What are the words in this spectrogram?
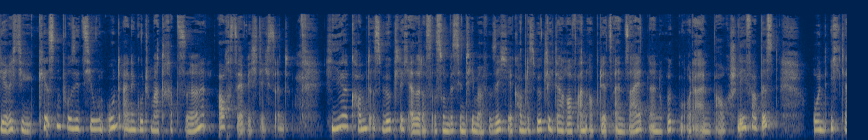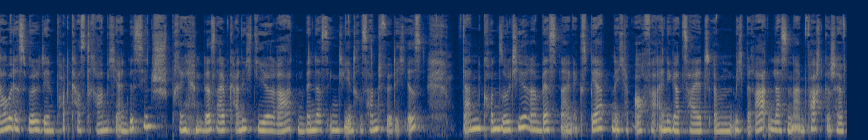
die richtige Kissenposition und eine gute Matratze auch sehr wichtig sind. Hier kommt es wirklich, also das ist so ein bisschen Thema für sich, hier kommt es wirklich darauf an, ob du jetzt ein Seiten-, ein Rücken- oder ein Bauchschläfer bist. Und ich glaube, das würde den Podcast-Rahmen hier ein bisschen sprengen. Deshalb kann ich dir raten, wenn das irgendwie interessant für dich ist, dann konsultiere am besten einen Experten. Ich habe auch vor einiger Zeit ähm, mich beraten lassen in einem Fachgeschäft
